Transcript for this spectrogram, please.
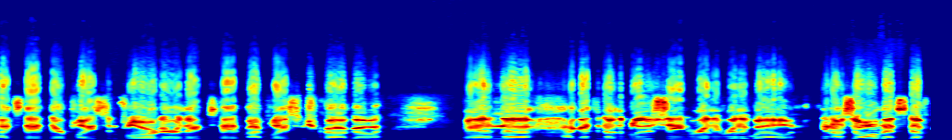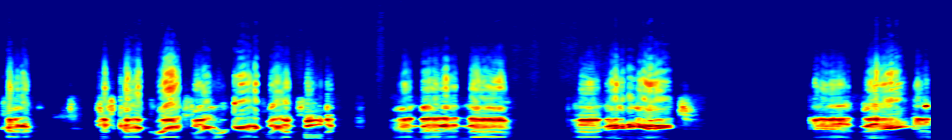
I'd stay at their place in Florida, or they'd stay at my place in Chicago, and and uh, I got to know the blues scene really, really well. And you know, so all that stuff kind of just kind of gradually, organically unfolded. And then in '88 uh, and the uh,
